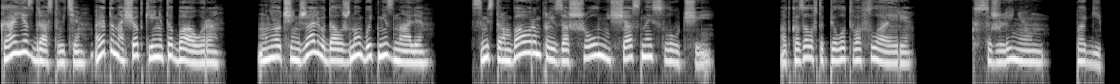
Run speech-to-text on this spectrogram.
«Кайя, здравствуйте. Это насчет Кеннета Бауэра. Мне очень жаль, вы, должно быть, не знали. С мистером Бауэром произошел несчастный случай. Отказал автопилот во флайере. К сожалению, он погиб».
